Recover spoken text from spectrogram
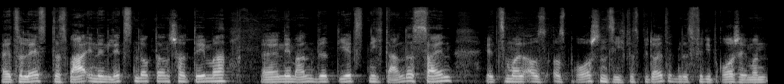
Äh, zuletzt, das war in den letzten Lockdowns schon Thema, äh, nebenan wird jetzt nicht anders sein. Jetzt mal aus, aus Branchensicht, was bedeutet denn das für die Branche? Ich meine,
